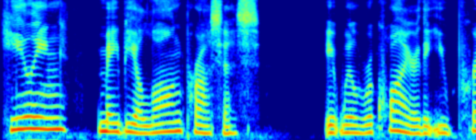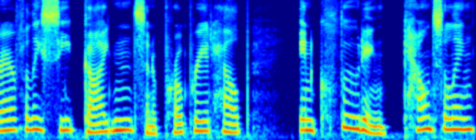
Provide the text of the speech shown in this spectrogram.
healing may be a long process it will require that you prayerfully seek guidance and appropriate help, including counseling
